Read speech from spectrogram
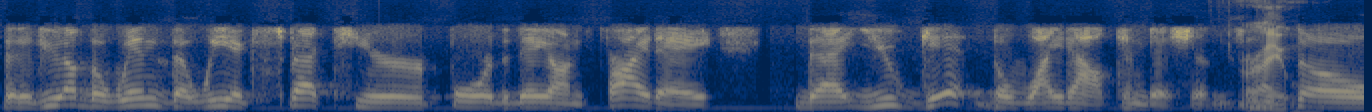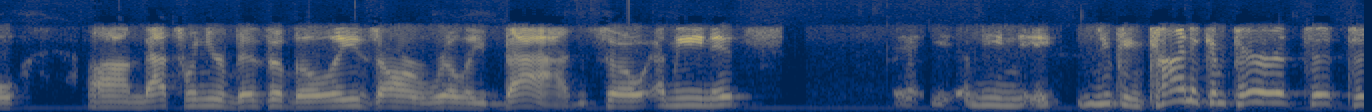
That if you have the winds that we expect here for the day on Friday, that you get the whiteout conditions. And Right. so um, that's when your visibilities are really bad. So I mean, it's. I mean, it, you can kind of compare it to, to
